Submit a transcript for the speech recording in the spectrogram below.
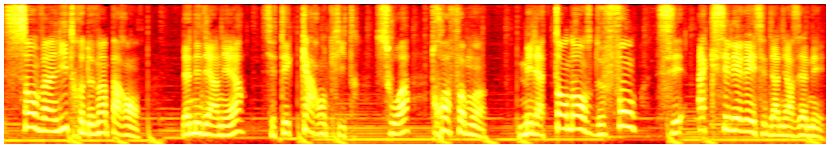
120 litres de vin par an. L'année dernière, c'était 40 litres, soit trois fois moins. Mais la tendance de fond s'est accélérée ces dernières années,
